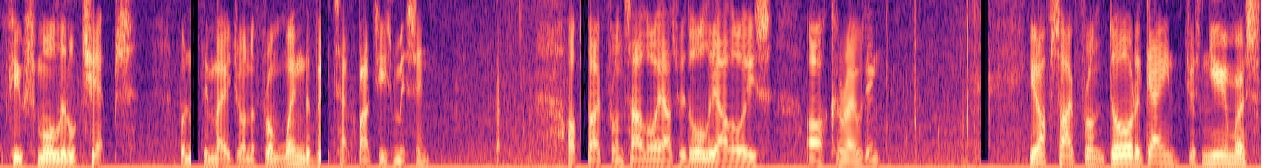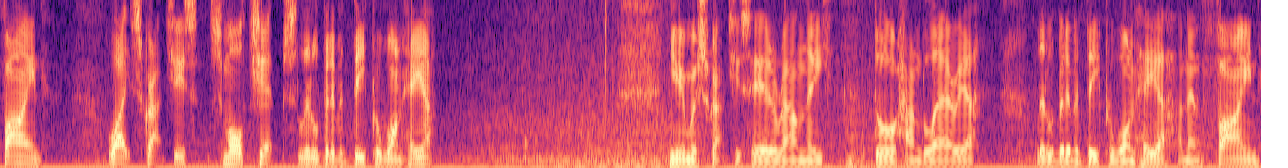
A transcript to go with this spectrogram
a few small little chips but nothing major on the front wing. The VTEC badge is missing. Offside front alloy as with all the alloys are corroding. Your offside front door again just numerous fine light scratches, small chips, a little bit of a deeper one here. Numerous scratches here around the door handle area, a little bit of a deeper one here, and then fine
